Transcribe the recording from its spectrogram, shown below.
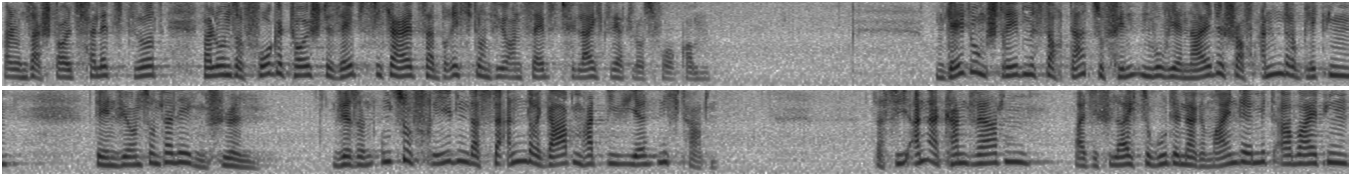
weil unser Stolz verletzt wird, weil unsere vorgetäuschte Selbstsicherheit zerbricht und wir uns selbst vielleicht wertlos vorkommen. Und Geltungsstreben ist auch da zu finden, wo wir neidisch auf andere blicken, denen wir uns unterlegen fühlen. Wir sind unzufrieden, dass der andere Gaben hat, die wir nicht haben dass sie anerkannt werden, weil sie vielleicht so gut in der Gemeinde mitarbeiten.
